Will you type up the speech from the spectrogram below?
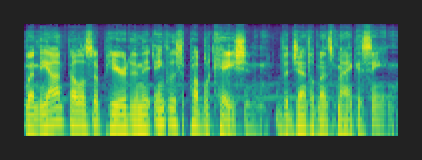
when the Oddfellows appeared in the English publication, The Gentleman's Magazine.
